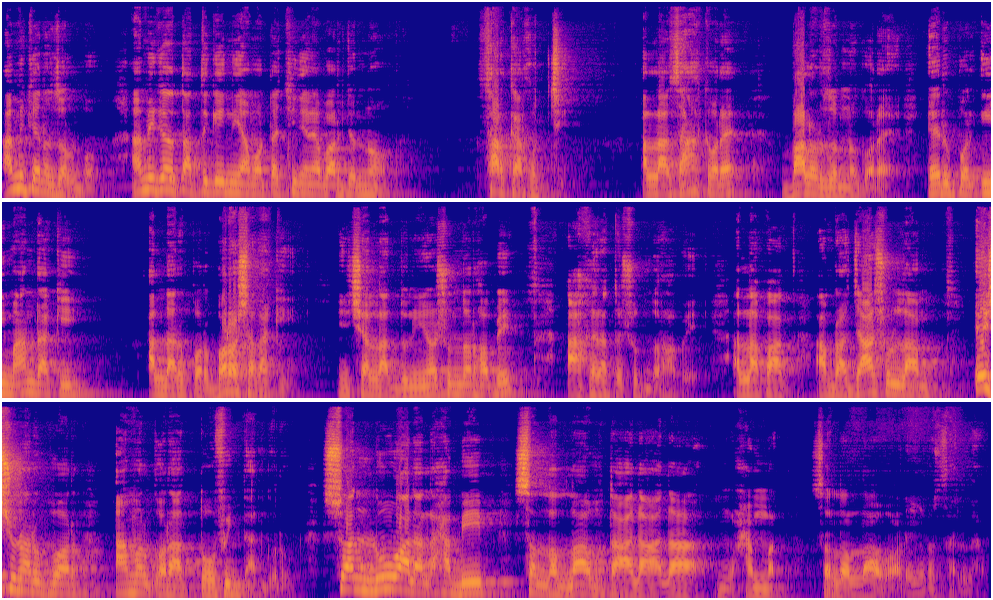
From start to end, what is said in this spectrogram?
আমি কেন জ্বলব? আমি কেন তার থেকে নিয়ামতটা চিনে নেবার জন্য সারকার হচ্ছি। আল্লাহ যা করে, ভালোর জন্য করে। এর উপর ইমান রাখি, আল্লাহর উপর ভরসা রাখি। ইনশাল্লাহ দুনিয়াও সুন্দর হবে আখেরাতে সুন্দর হবে। আল্লাহ পাক আমরা যা শুনলাম, এই শোনার উপর আমল করার তৌফিক দান করুক। সাল্লু আল হাবিব সাল্লাহ তালা আলা মুহাম্মদ সাল্লাহ ওয়াসাল্লাম।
